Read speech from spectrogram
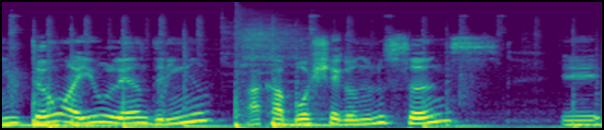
Então aí o Leandrinho acabou chegando no Suns e,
